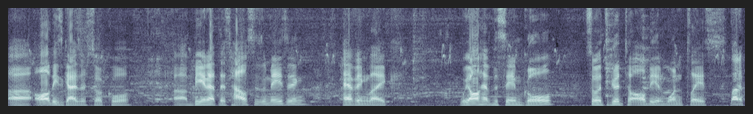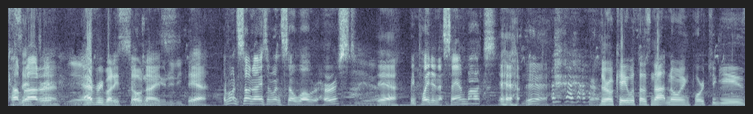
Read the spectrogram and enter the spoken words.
Uh, all these guys are so cool. Uh, being at this house is amazing. Having like, we all have the same goal, so it's good to all be in one place. Lot of camaraderie. Yeah. Everybody's so nice. Yeah, Everyone's so nice. Everyone's so well rehearsed. yeah, We played in a sandbox. yeah. Yeah. They're okay with us not knowing Portuguese,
